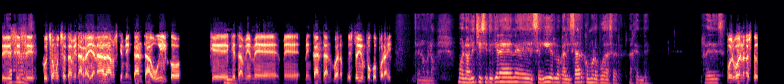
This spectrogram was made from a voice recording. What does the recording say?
Sí, sí, sí. Escucho mucho también a Ryan Adams, que me encanta, a Wilco, que, mm. que también me, me, me, encantan. Bueno, estoy un poco por ahí. Fenómeno. Bueno, Lichi, si te quieren eh, seguir, localizar, ¿cómo lo puede hacer la gente? Redes. Pues bueno, estoy,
